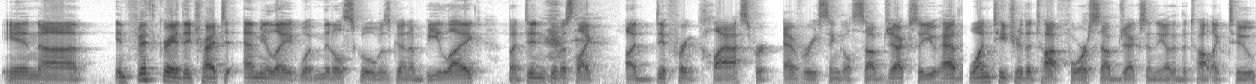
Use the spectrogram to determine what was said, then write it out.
in uh, in fifth grade. They tried to emulate what middle school was going to be like, but didn't give us like a different class for every single subject. So you had one teacher that taught four subjects and the other that taught like 2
